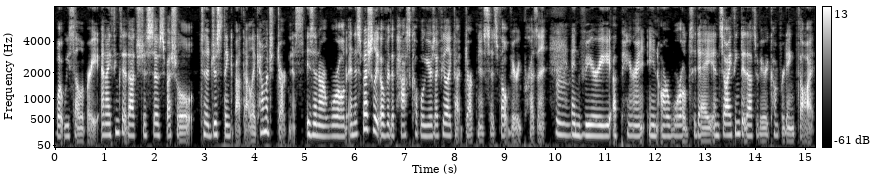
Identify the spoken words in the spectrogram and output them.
what we celebrate. And I think that that's just so special to just think about that. Like how much darkness is in our world. And especially over the past couple years, I feel like that darkness has felt very present Mhm. and very apparent in our world today. And so I think that that's a very comforting thought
